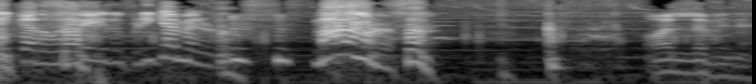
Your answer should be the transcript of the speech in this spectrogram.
നിൽക്കാതെ ഒരു കയ്യിൽ നിന്ന് പിടിക്കാൻ മേലുള്ളൂ മാറങ്ങോട്ട് അല്ല പിന്നെ.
